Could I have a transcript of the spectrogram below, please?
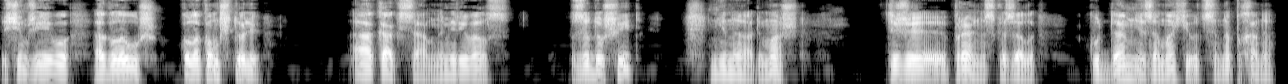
Зачем же я его оглауш? Кулаком, что ли? А как сам намеревался? Задушить? Не надо, Маш. Ты же правильно сказала, куда мне замахиваться на пахана?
